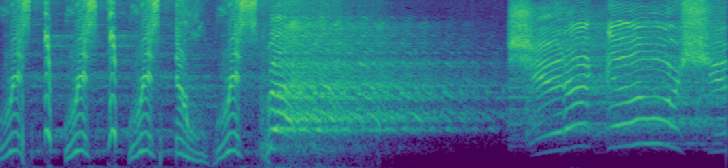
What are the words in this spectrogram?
Res- res- res- respect. Should I go or should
